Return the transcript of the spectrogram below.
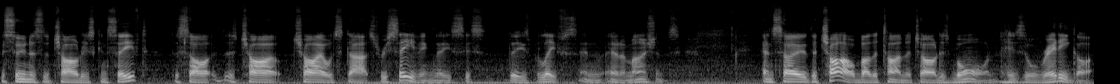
as soon as the child is conceived, the, soul, the child, child starts receiving these, these beliefs and, and emotions. And so the child, by the time the child is born, has already got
